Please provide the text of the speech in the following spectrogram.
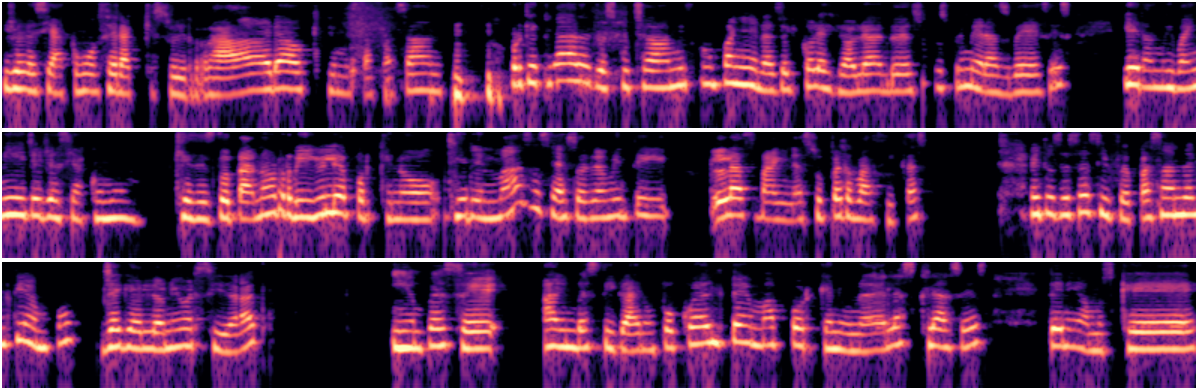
Y yo decía, ¿cómo será que soy rara o qué me está pasando? Porque claro, yo escuchaba a mis compañeras del colegio hablando de sus primeras veces y eran muy vainilla. Yo decía como, ¿qué es esto tan horrible? ¿Por qué no quieren más? O sea, solamente las vainas súper básicas. Entonces así fue pasando el tiempo. Llegué a la universidad y empecé a investigar un poco del tema porque en una de las clases teníamos que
